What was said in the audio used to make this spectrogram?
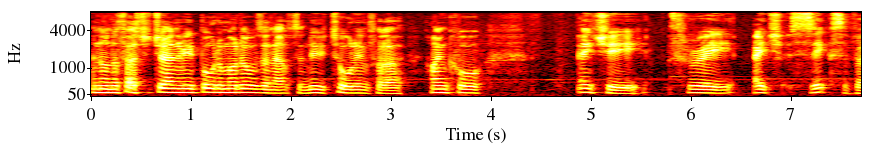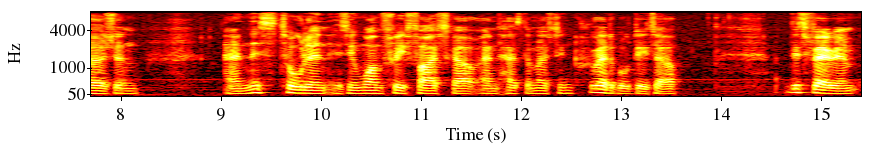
And on the 1st of January, Border Models announced a new tooling for the Heinkel HE3H6 version and this tooling is in 135 scale and has the most incredible detail. This variant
